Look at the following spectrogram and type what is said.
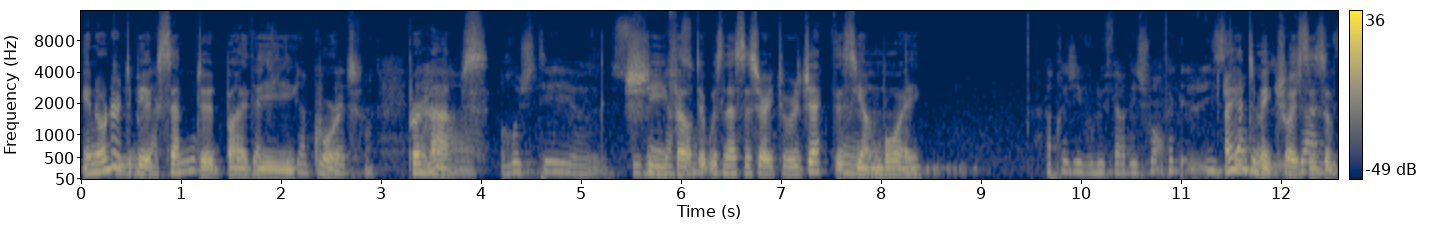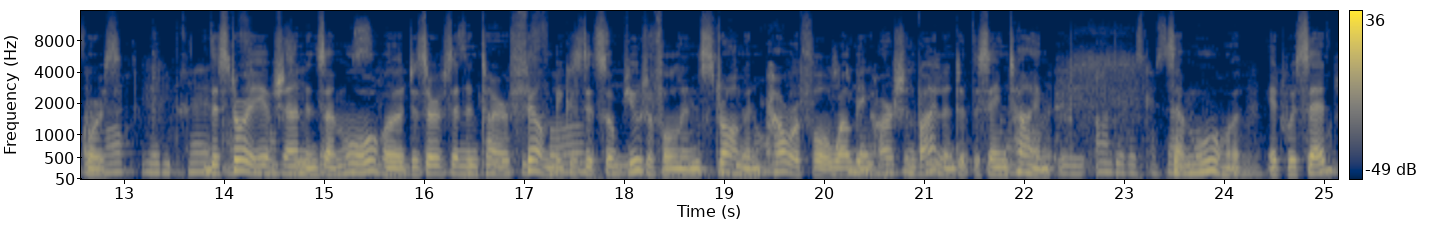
in order to be accepted by the court, perhaps euh, she felt it was necessary to reject this young boy. I had to make choices, of course. The story of Jeanne and Zamor uh, deserves an entire film because it's so beautiful and strong and powerful while being harsh and violent at the same time. Zamor, it was said,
